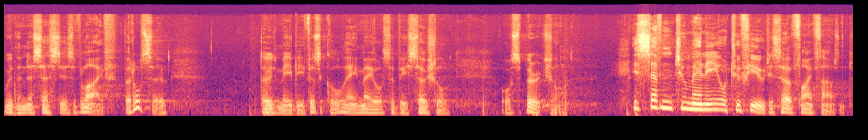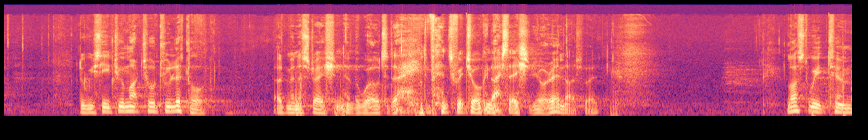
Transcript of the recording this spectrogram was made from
with the necessities of life, but also those may be physical, they may also be social or spiritual. Is seven too many or too few to serve 5,000? Do we see too much or too little administration in the world today? Depends which organization you're in, I suppose. Last week, Tim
